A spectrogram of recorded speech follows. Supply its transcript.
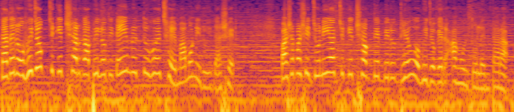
তাদের অভিযোগ, চিকিৎসার গাফিলতিতেই মৃত্যু হয়েছে মামনি রুইদাসের। পাশাপাশি জুনিয়র চিকিৎসকদের বিরুদ্ধেও অভিযোগের আঙুল তোলেন তারা।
